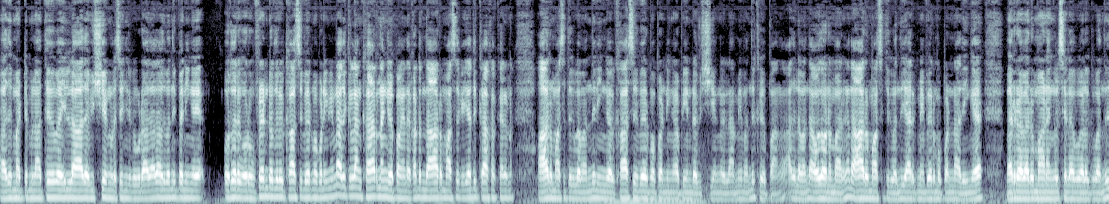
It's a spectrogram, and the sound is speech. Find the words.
அது மட்டும் இல்லாமல் தேவையில்லாத விஷயங்களை செஞ்சிருக்க கூடாது அதாவது வந்து இப்போ நீங்கள் ஒருத்தர் ஒரு ஃப்ரெண்ட் ஒருத்தர் காசு வேர்மை பண்ணிங்கன்னா அதுக்கெல்லாம் காரணம் கேட்பாங்க. இந்த கடந்த ஆறு மாதத்துக்கு எதுக்காக காரணம்? ஆறு மாதத்துக்குள்ள வந்து நீங்கள் காசு வேர்மை பண்ணீங்க அப்படின்ற விஷயங்கள் எல்லாமே வந்து கேட்பாங்க. அதில் வந்து அவதானமாக இருங்க. அந்த ஆறு மாதத்துக்கு வந்து யாருக்குமே வேர்மை பண்ணாதீங்க. வர்ற வருமானங்கள் செலவுகளுக்கு வந்து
